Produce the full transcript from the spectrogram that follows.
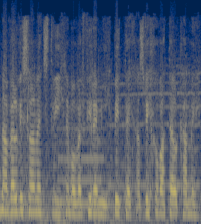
Na velvyslanectvích nebo ve firemních bytech a s vychovatelkami.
